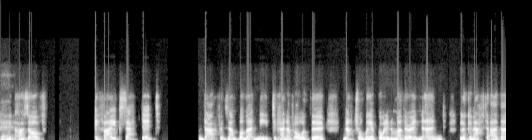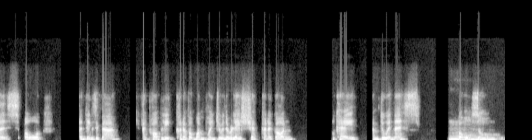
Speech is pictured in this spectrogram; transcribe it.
Yeah. Because of if I accepted that, for example, that need to kind of, or the natural way of going into mothering and looking after others, or and things like that. I probably could have at one point during the relationship kind of gone, okay, I'm doing this, mm. but also mm.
